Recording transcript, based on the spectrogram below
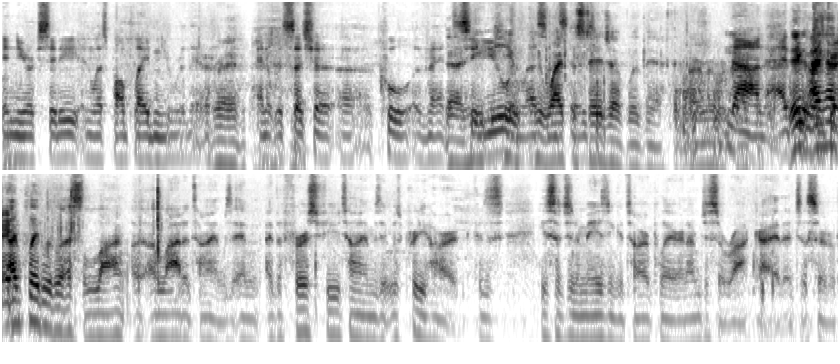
in New York City, and Les Paul played, and you were there. Mm-hmm. Right. And it was such a, a cool event Yeah, to see he, you he, and Les he wiped the stage. stage up with me. I think I remember. Nah, correctly. nah, I think it I was had great. I played with Les a lot, a, a lot of times, and uh, the first few times it was pretty hard because he's such an amazing guitar player, and I'm just a rock guy that just sort of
